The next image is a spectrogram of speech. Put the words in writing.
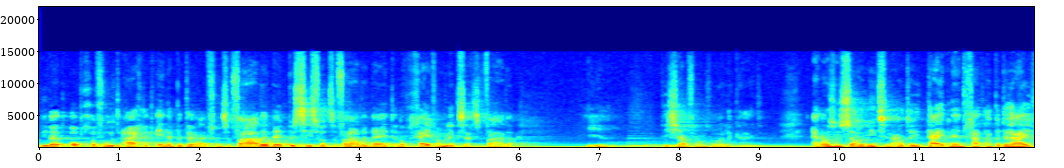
die werd opgevoed eigenlijk in het bedrijf van zijn vader, deed precies wat zijn vader deed. En op een gegeven moment zegt zijn vader: Hier, dit is jouw verantwoordelijkheid. En als een zoon niet zijn autoriteit neemt, gaat dat bedrijf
